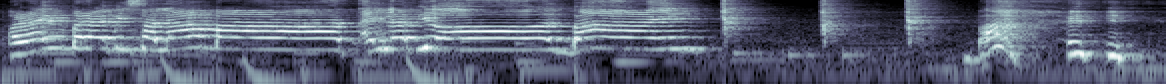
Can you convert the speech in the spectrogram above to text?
Maraming maraming salamat! I love you all! Bye! Bye!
